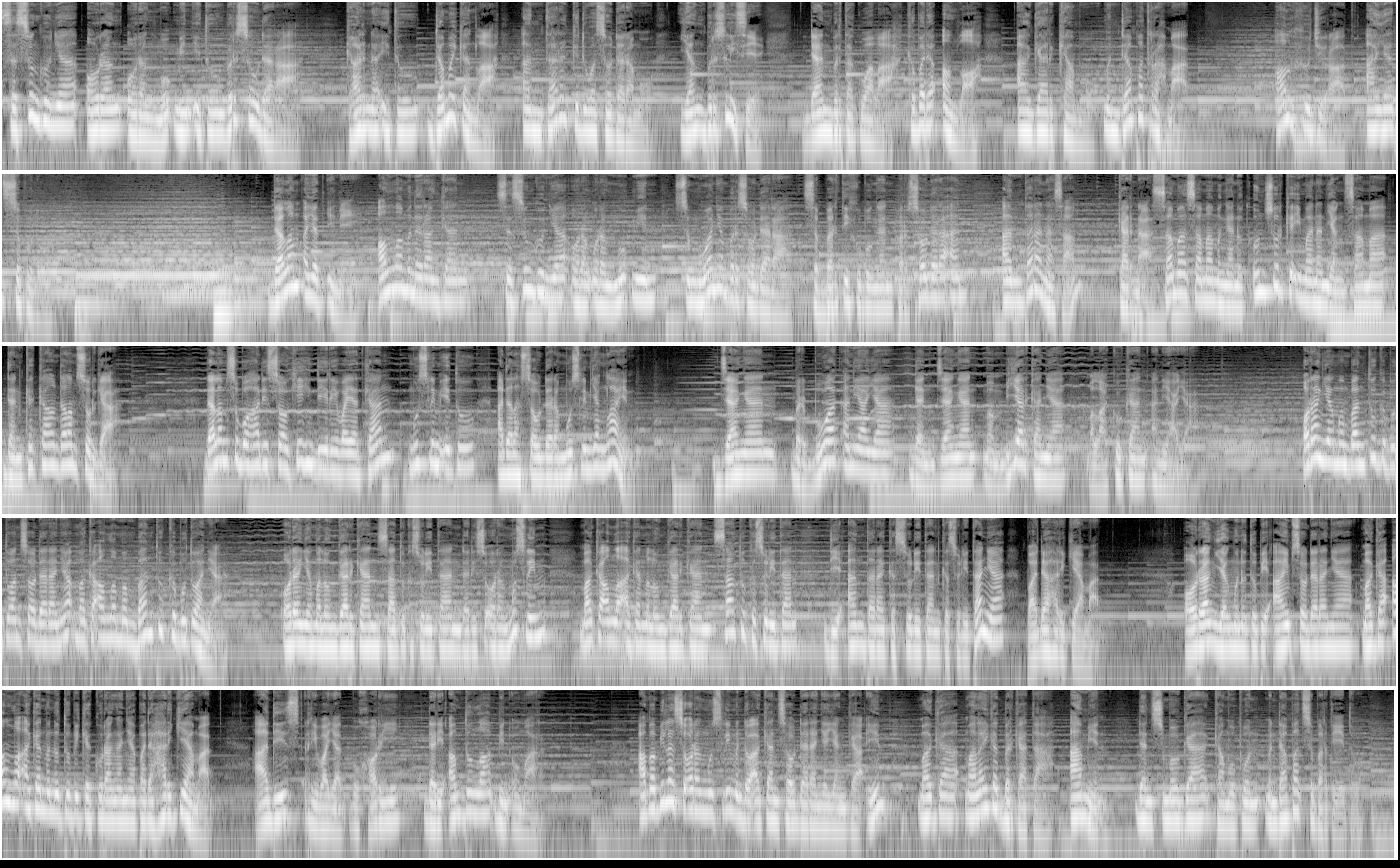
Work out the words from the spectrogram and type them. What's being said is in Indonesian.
Sesungguhnya orang-orang mukmin itu bersaudara. Karena itu, damaikanlah antara kedua saudaramu yang berselisih dan bertakwalah kepada Allah agar kamu mendapat rahmat. Al-Hujurat ayat 10 Dalam ayat ini, Allah menerangkan sesungguhnya orang-orang mukmin semuanya bersaudara seperti hubungan persaudaraan antara nasab karena sama-sama menganut unsur keimanan yang sama dan kekal dalam surga. Dalam sebuah hadis sahih diriwayatkan, muslim itu adalah saudara muslim yang lain. Jangan berbuat aniaya dan jangan membiarkannya melakukan aniaya. Orang yang membantu kebutuhan saudaranya, maka Allah membantu kebutuhannya. Orang yang melonggarkan satu kesulitan dari seorang muslim, maka Allah akan melonggarkan satu kesulitan di antara kesulitan-kesulitannya pada hari kiamat. Orang yang menutupi aib saudaranya, maka Allah akan menutupi kekurangannya pada hari kiamat. Hadis riwayat Bukhari dari Abdullah bin Umar. Apabila seorang muslim mendoakan saudaranya yang gaib, maka malaikat berkata, Amin, dan semoga kamu pun mendapat seperti itu.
